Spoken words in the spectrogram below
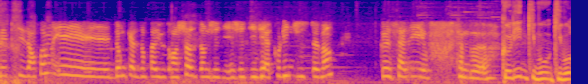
mes petits-enfants et donc elles n'ont pas eu grand-chose. Donc je, dis- je disais à Colline justement que ça allait. pff, Ça me. Colline qui vous, qui, vous,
